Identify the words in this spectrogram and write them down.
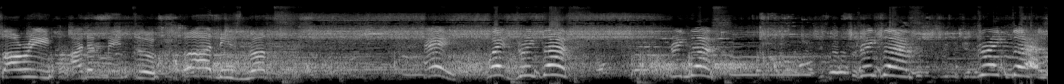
sorry. I didn't mean to. Ah, these nuts. Hey, wait, drink this. Drink this. Drink this. Drink this.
